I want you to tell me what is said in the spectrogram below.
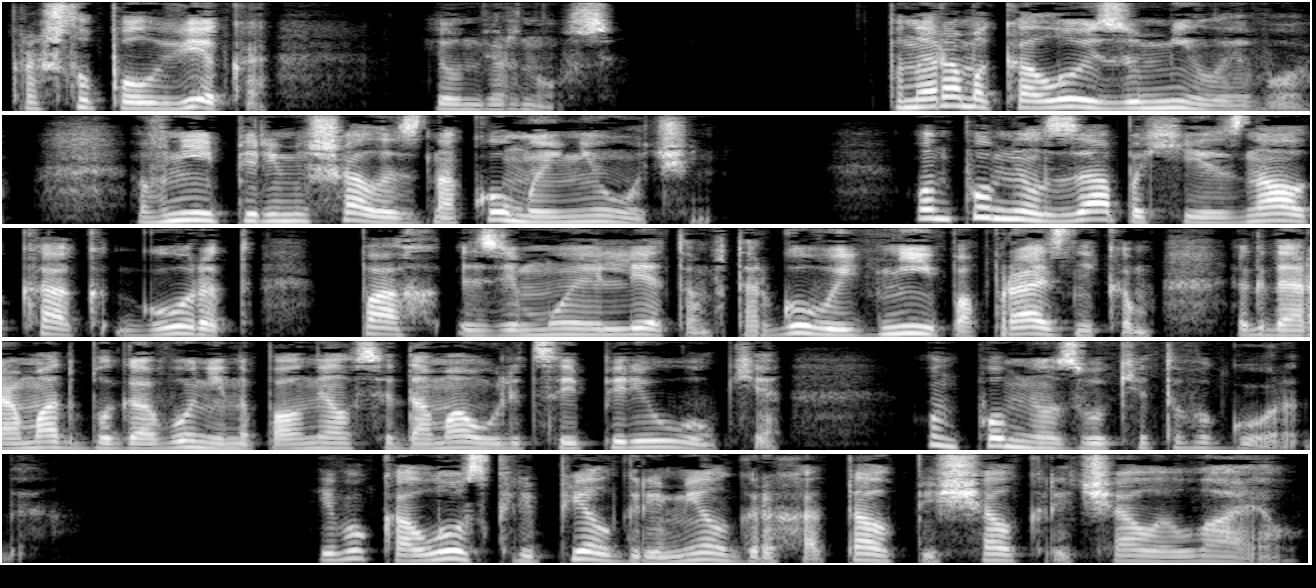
Прошло полвека, и он вернулся. Панорама Кало изумила его. В ней перемешалось знакомое и не очень. Он помнил запахи и знал, как город пах зимой и летом, в торговые дни, по праздникам, когда аромат благовоний наполнял все дома, улицы и переулки. Он помнил звуки этого города. Его колос скрипел, гремел, грохотал, пищал, кричал и лаял.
